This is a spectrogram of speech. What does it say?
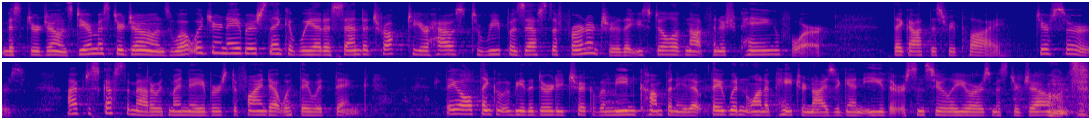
Mr. Jones. Dear Mr. Jones, what would your neighbors think if we had to send a truck to your house to repossess the furniture that you still have not finished paying for? They got this reply Dear sirs, I've discussed the matter with my neighbors to find out what they would think. They all think it would be the dirty trick of a mean company that they wouldn't want to patronize again either. Sincerely yours, Mr. Jones.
